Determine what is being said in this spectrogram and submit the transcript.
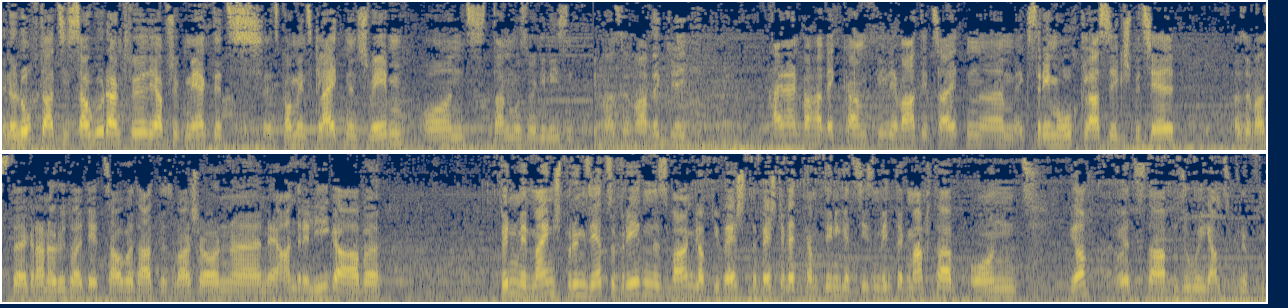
in der Luft hat es sich sau gut angefühlt. Ich habe schon gemerkt, jetzt, jetzt komme ich ins Gleiten, ins Schweben und dann muss man genießen. Also war wirklich kein einfacher Wettkampf, viele Wartezeiten, ähm, extrem hochklassig, speziell also was der Granerüt heute gezaubert hat, das war schon äh, eine andere Liga, aber ich bin mit meinen Sprüngen sehr zufrieden. Das war, glaube ich, beste, der beste Wettkampf, den ich jetzt diesen Winter gemacht habe. Und ja, jetzt da versuche ich anzuknüpfen.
